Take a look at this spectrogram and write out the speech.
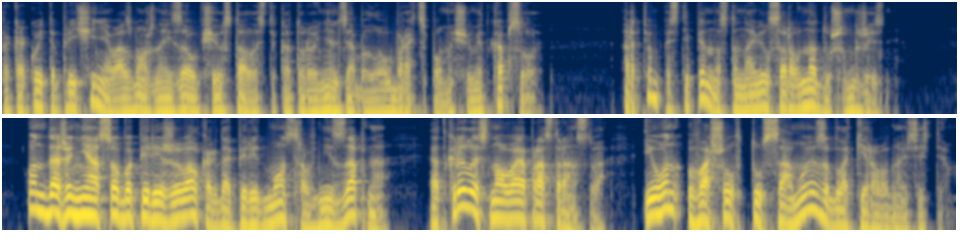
По какой-то причине, возможно, из-за общей усталости, которую нельзя было убрать с помощью медкапсулы, Артем постепенно становился равнодушен к жизни. Он даже не особо переживал, когда перед монстром внезапно открылось новое пространство, и он вошел в ту самую заблокированную систему.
